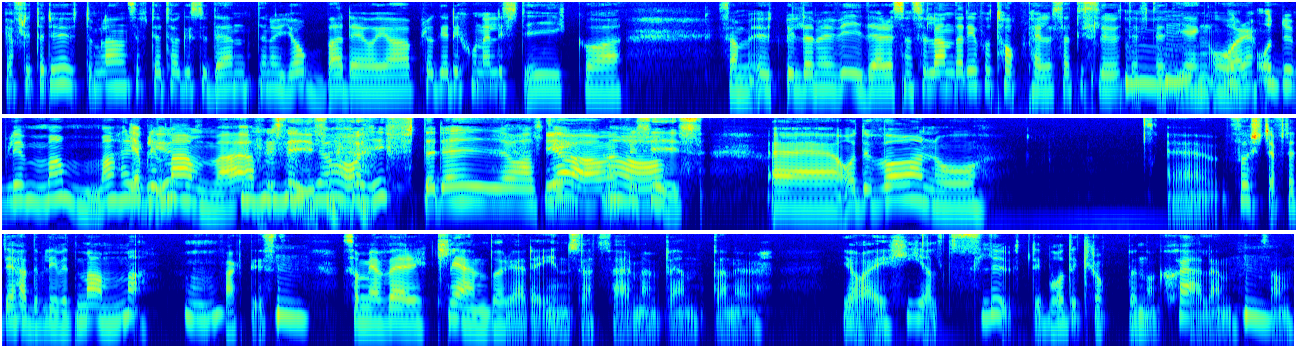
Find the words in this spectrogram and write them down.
Jag flyttade utomlands efter att ha tagit studenten och jobbade och jag pluggade journalistik och som utbildade mig vidare. Sen så landade jag på topphälsa till slut efter ett gäng år. Mm. Och, och du blev mamma, herregud. jag blev mamma, ja, precis. Ja, gifte dig och allting. Ja, men precis. Eh, och det var nog eh, först efter att jag hade blivit mamma, Mm. faktiskt, Mm. som jag verkligen började inse att så här, men vänta nu. Jag är helt slut i både kroppen och själen. Mm. Som,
